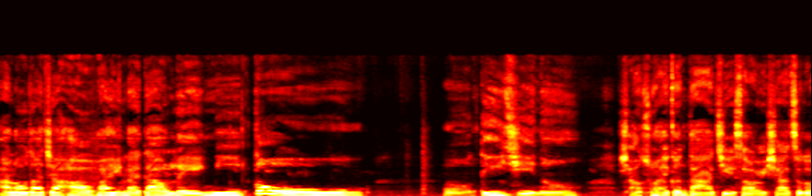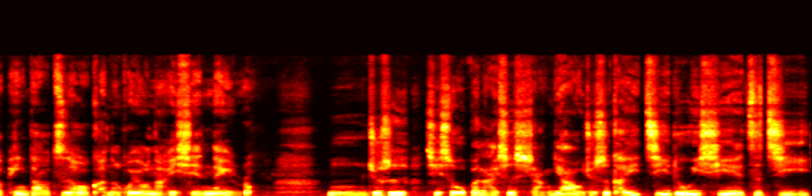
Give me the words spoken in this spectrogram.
Hello，大家好，欢迎来到雷米 Go。嗯，第一集呢，想出来跟大家介绍一下这个频道之后可能会有哪一些内容。嗯，就是其实我本来是想要，就是可以记录一些自己，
